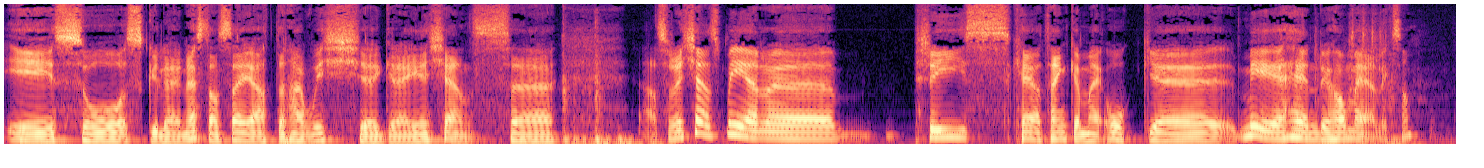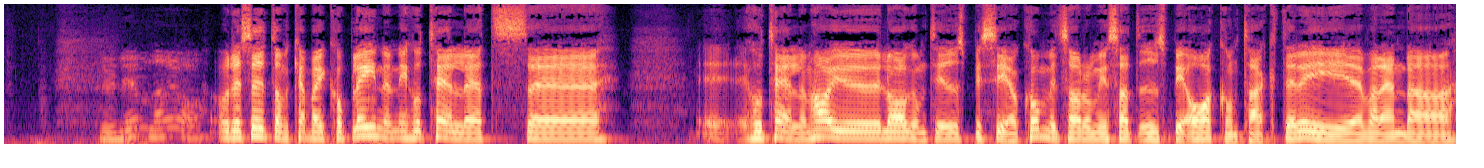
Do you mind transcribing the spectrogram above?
Eh, så skulle jag nästan säga att den här Wish-grejen känns eh, Alltså det känns mer eh, pris kan jag tänka mig och eh, mer händer att ha med liksom. Nu lämnar jag. Och dessutom kan man ju koppla in den i hotellets... Eh, eh, hotellen har ju lagom till USB-C har kommit så har de ju satt USB-A-kontakter i eh, varenda...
